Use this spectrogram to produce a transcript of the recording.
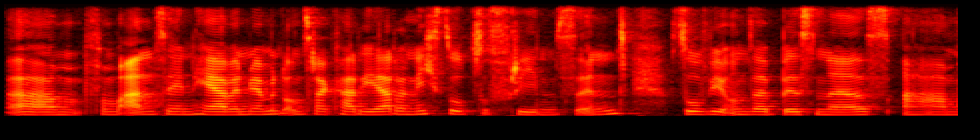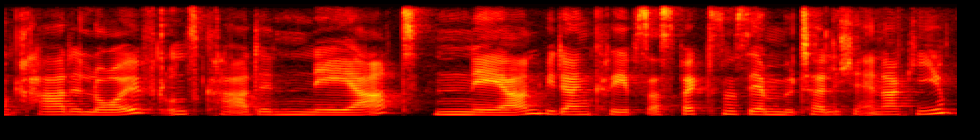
ähm, vom Ansehen her, wenn wir mit unserer Karriere nicht so zufrieden sind, so wie unser Business ähm, gerade läuft, uns gerade nährt, nähern, wieder ein Krebsaspekt, das ist eine sehr mütterliche Energie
